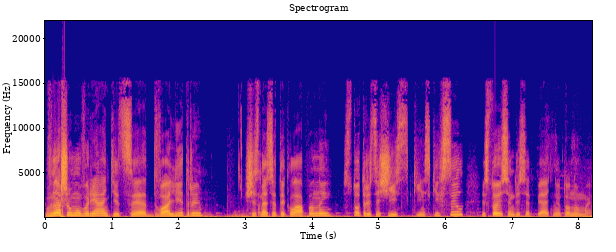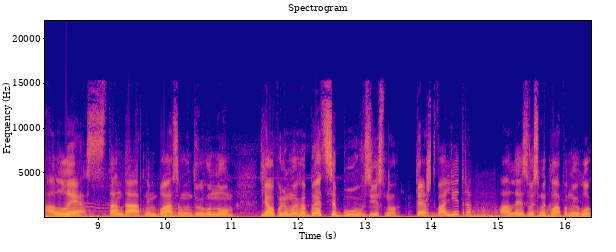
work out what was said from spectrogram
В нашому варіанті це 2 літри, 16-клапаний, 136 кінських сил і 185 Нм. Але стандартним базовим двигуном для Opel Omega B це був, звісно, теж 2 літра, але з восьмиклапаною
